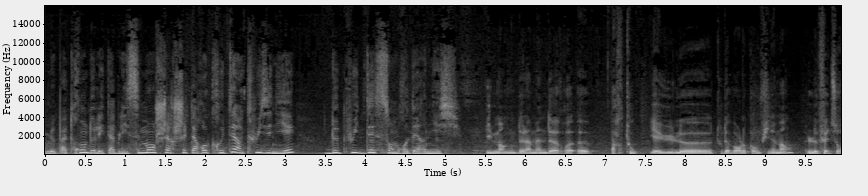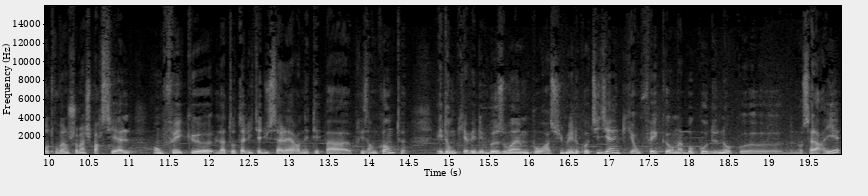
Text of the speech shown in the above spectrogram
Le patron de l'établissement cherchait à recruter un cuisinier depuis décembre dernier. Il manque de la main-d'œuvre euh, partout. Il y a eu tout d'abord le confinement. Le fait de se retrouver en chômage partiel ont fait que la totalité du salaire n'était pas prise en compte. Et donc il y avait des besoins pour assumer le quotidien qui ont fait qu'on a beaucoup de nos, euh, de nos salariés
